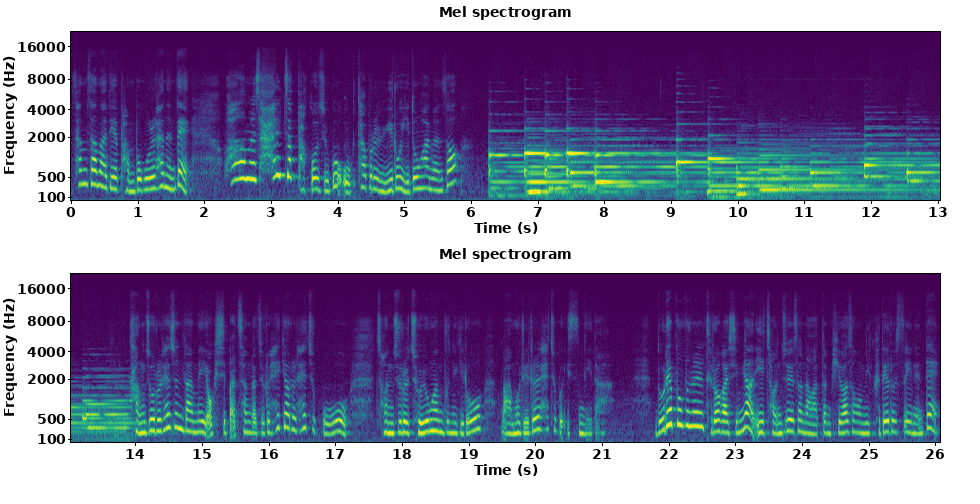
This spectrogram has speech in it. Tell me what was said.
3, 4마디의 반복을 하는데 화음을 살짝 바꿔주고 옥타브를 위로 이동하면서 강조를 해준 다음에 역시 마찬가지로 해결을 해주고 전주를 조용한 분위기로 마무리를 해주고 있습니다. 노래 부분을 들어가시면 이 전주에서 나왔던 비화성음이 그대로 쓰이는데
